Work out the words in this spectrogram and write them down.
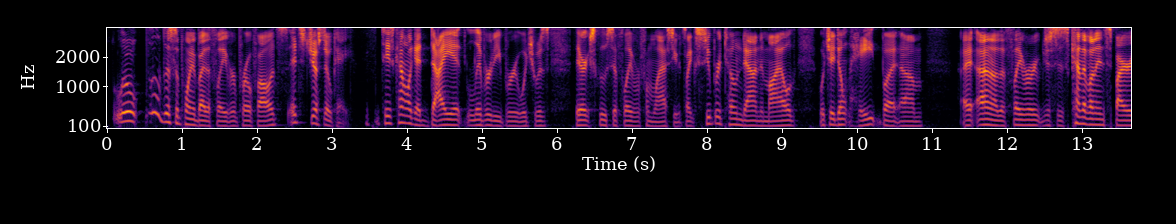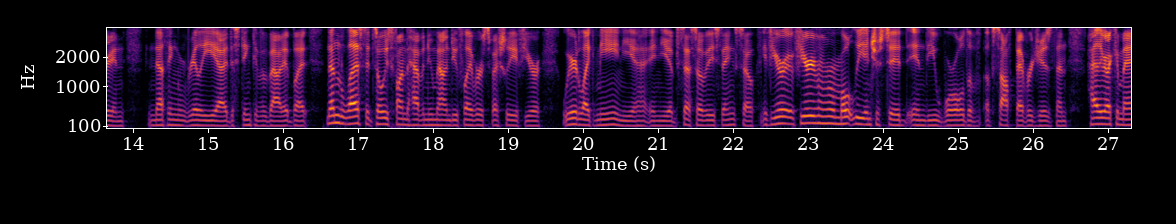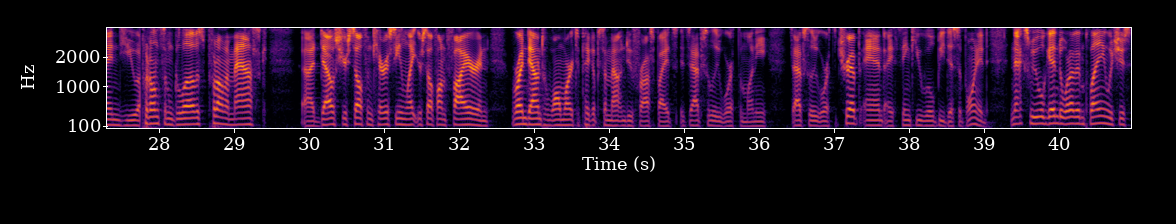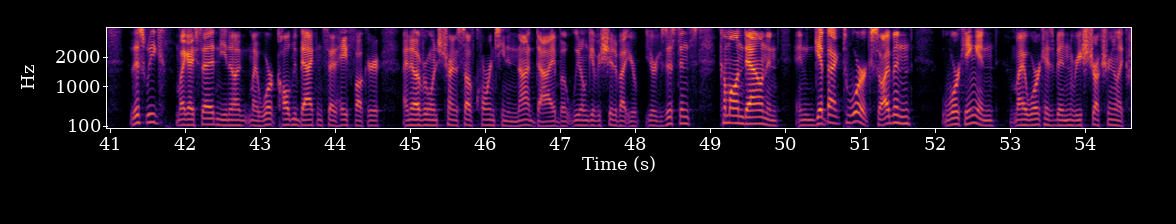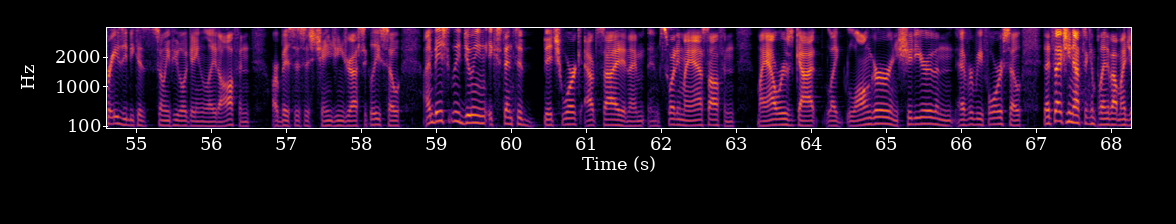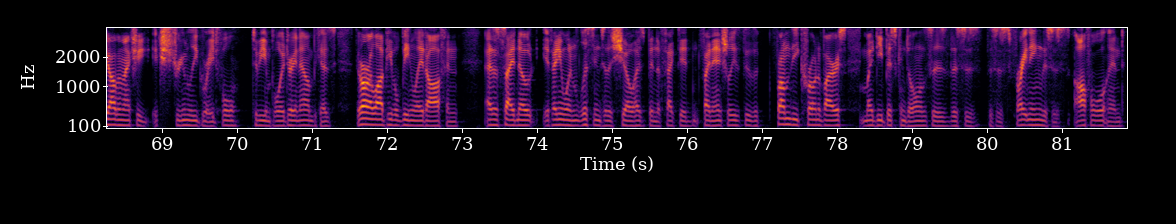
a little little disappointed by the flavor profile. It's it's just okay. It tastes kind of like a diet Liberty Brew, which was their exclusive flavor from last year. It's like super toned down and mild, which I don't hate, but um, I, I don't know. The flavor just is kind of uninspired and nothing really uh, distinctive about it. But nonetheless, it's always fun to have a new Mountain Dew flavor, especially if you're weird like me and you and you obsess over these things. So if you're if you're even remotely interested in the world of, of soft beverages, then highly recommend you put on some gloves, put on a mask uh, douse yourself in kerosene, light yourself on fire, and run down to Walmart to pick up some Mountain Dew Frostbite. It's, it's absolutely worth the money. It's absolutely worth the trip, and I think you will be disappointed. Next, we will get into what I've been playing, which is this week. Like I said, you know, my work called me back and said, "Hey, fucker, I know everyone's trying to self quarantine and not die, but we don't give a shit about your your existence. Come on down and and get back to work." So I've been working and my work has been restructuring like crazy because so many people are getting laid off and our business is changing drastically. So I'm basically doing extensive bitch work outside and I'm, I'm, sweating my ass off and my hours got like longer and shittier than ever before. So that's actually not to complain about my job. I'm actually extremely grateful to be employed right now because there are a lot of people being laid off. And as a side note, if anyone listening to the show has been affected financially through the from the coronavirus, my deepest condolences. This is this is frightening. This is awful and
